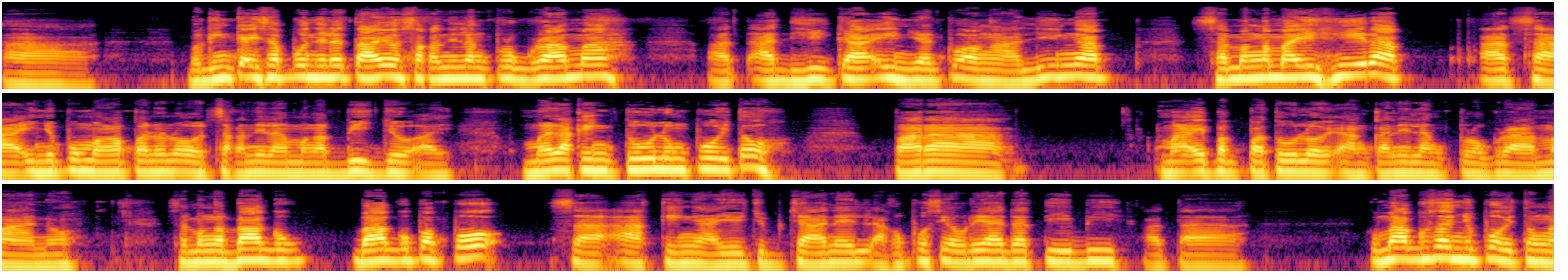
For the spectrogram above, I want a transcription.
uh, maging kaisa po nila tayo sa kanilang programa at adhikain. Yan po ang uh, lingap sa mga mahihirap at sa inyo pong mga panonood sa kanilang mga video ay malaking tulong po ito para maipagpatuloy ang kanilang programa no? Sa mga bago bago pa po sa aking uh, YouTube channel, ako po si Auriada TV at uh, kung magustuhan nyo po itong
